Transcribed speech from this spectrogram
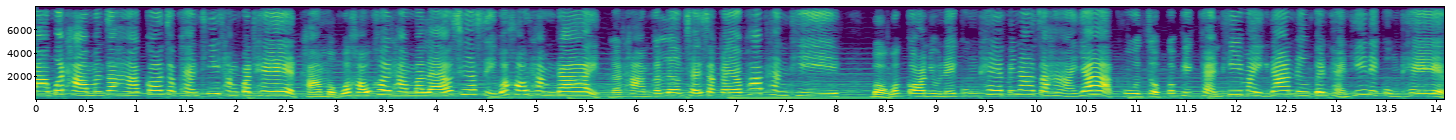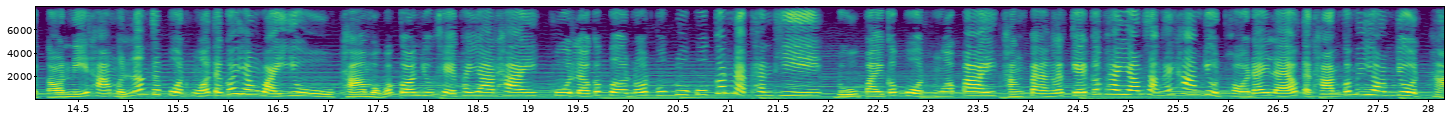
มากเมื่อทามมันจะหากรจากแผนที่ทั้งประเทศทามบอกว่าเขาเคยทำมาแล้ว เชื่อสิว่าเขาทำได้ และทามก็เริ่มใช้ศักยภาพทันที บอกว่ากรอยู่ในกรุงเทพไม่น่าจะหายาก พูดจบก็พลิกแผนที่มาอีกด้านหนึงเป็นแผนที่ในกรุงเทพ ตอนนี้ทามเหมือนเริ่มจะปวดหัวแต่ก็ยังไหวอยู่ ทามบอกว่ากรอยู่เขตพญาไทพูดแล้วก็เปิดโน้ตบุ๊กดู Google Map ทันที ดูไปก็ปวดหัวไป ทั้งแปงและเกตก็พยายามสั่งให้ทามหยุดพอได้แล้ว แต่ทามก็ไม่ยอมหยุด หา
